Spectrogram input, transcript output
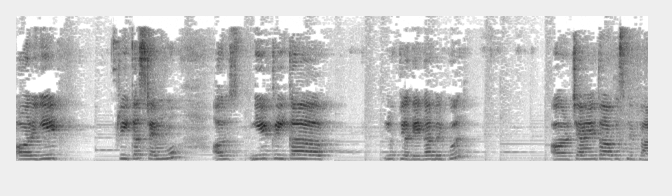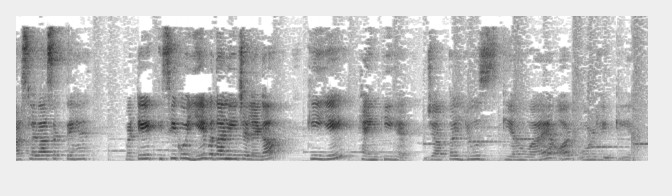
और ये ट्री का स्टेम हो और ये ट्री का लुक लगेगा बिल्कुल। और चाहे तो आप इसमें फ्लावर्स लगा सकते हैं। बट ये किसी को ये पता नहीं चलेगा कि ये हैंकी है, जो आपका यूज़ किया हुआ है और ओल्ड हैंकी है।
